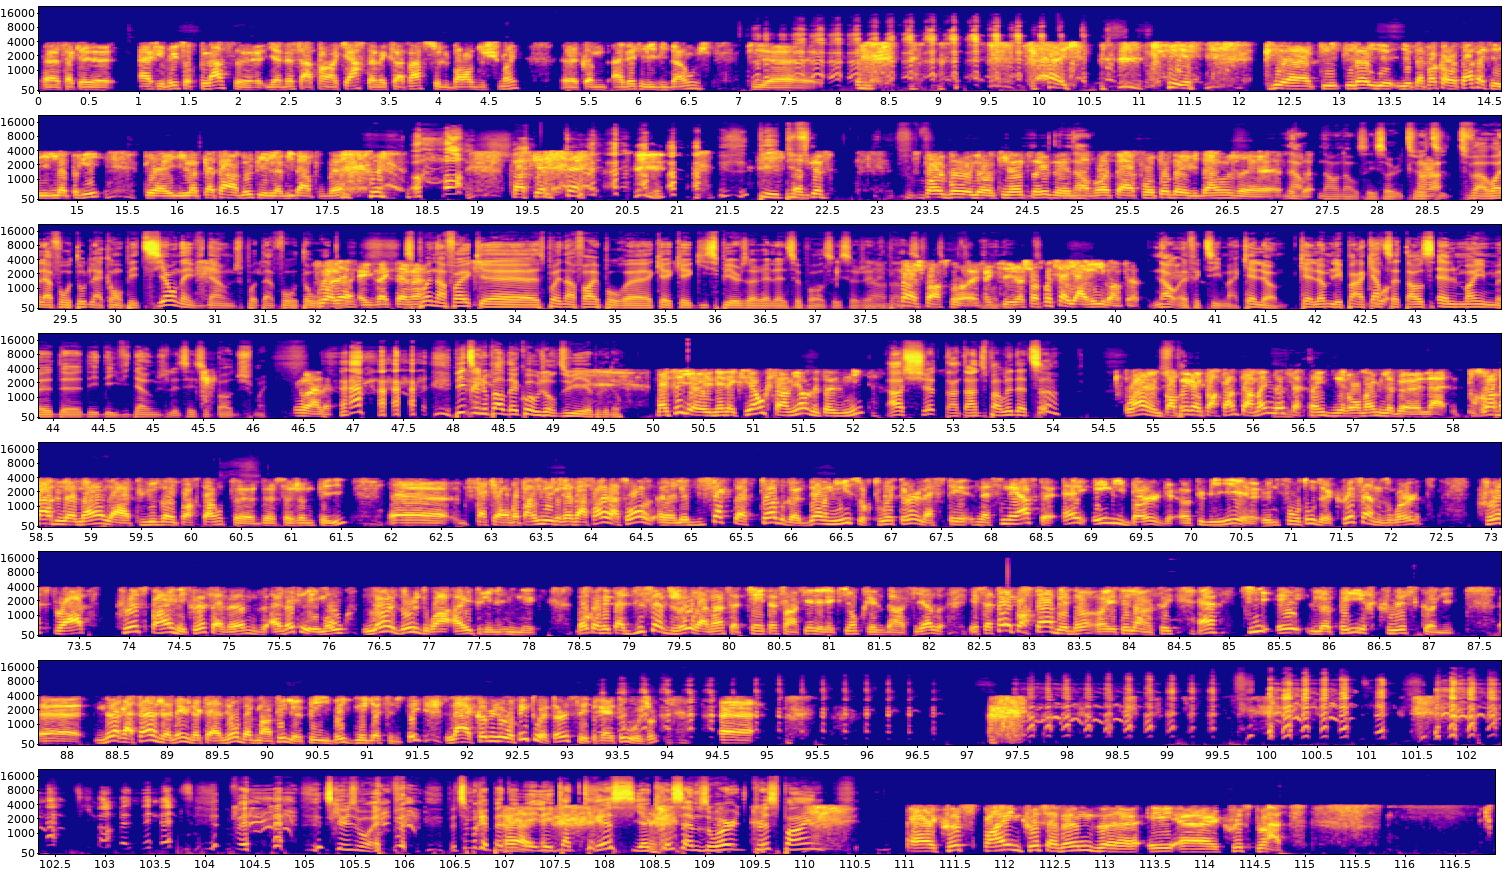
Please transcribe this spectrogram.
Fait que arrivé sur place, euh, il y avait sa pancarte avec sa face sur le bord du chemin, euh, comme avec les vidanges. Puis, euh, puis, puis, euh, puis, puis là, il, il était pas content, fait qu'il l'a pris, puis euh, il l'a pété en deux, puis il l'a mis dans la poubelle. Parce que, Puis, puis parce que c'est pas un beau look, là, tu sais, d'avoir ta photo d'un vidange. euh, Non, ça. non, non, c'est sûr. Tu, veux- tu, tu vas avoir la photo de la compétition d'un vidange, pas ta photo. Voilà, toi. exactement. C'est pas une affaire que c'est pas une affaire pour euh, que, que Guy Spears aurait laissé passer ça, j'ai Non, l'impression. Non, je pense pas, effectivement. Je pense pas que ça y arrive, en fait. Non, effectivement. Quel homme. Quel homme. Les pancartes Ouais. se tassent elles-mêmes de, des, des vidanges, là, c'est sur le bord du chemin. Voilà. Puis tu nous parles de quoi aujourd'hui, euh, Bruno? Ben, tu sais, il y a une élection qui s'en vient aux États-Unis. Ah shit, t'as entendu parler de ça? Ouais, une papier importante quand même. Là. Certains diront même le- la, probablement la plus importante euh, de ce jeune pays. Euh, fait qu'on va parler des vraies affaires à soir. Euh, le 17 octobre dernier sur Twitter, la, cinéaste Amy Berg a publié une photo de Chris Hemsworth, Chris Pratt, Chris Pine et Chris Evans avec les mots l'un d'eux doit être éliminé. Donc on est à 17 jours avant cette quintessentielle élection présidentielle et cet important débat a été lancé. Hein? Qui est le pire Chris connu? Euh, ne ratant jamais une occasion d'augmenter le PIB de négativité, la communauté Twitter s'est prêtée au jeu. Euh, Excuse-moi. Peux-tu me répéter les, les quatre Chris? Il y a Chris Hemsworth, Chris Pine? Euh, Chris Pine, Chris Evans euh, et euh, Chris Pratt.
